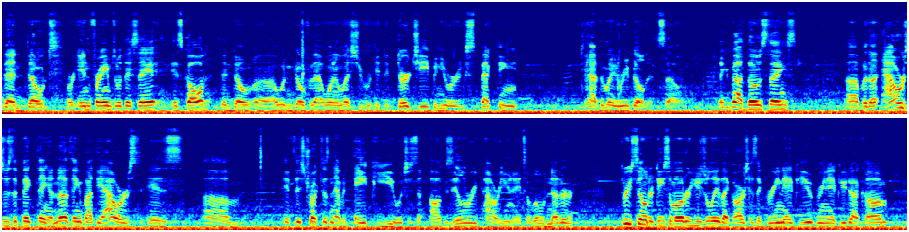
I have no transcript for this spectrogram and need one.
then don't, or in frames what they say it's called, then don't, uh, I wouldn't go for that one unless you were getting it dirt cheap and you were expecting to have the money to rebuild it. So think about those things. Uh, but the hours is the big thing. Another thing about the hours is um, if this truck doesn't have an APU, which is an auxiliary power unit, it's a little another three cylinder diesel motor usually, like ours has a green APU, greenapu.com.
